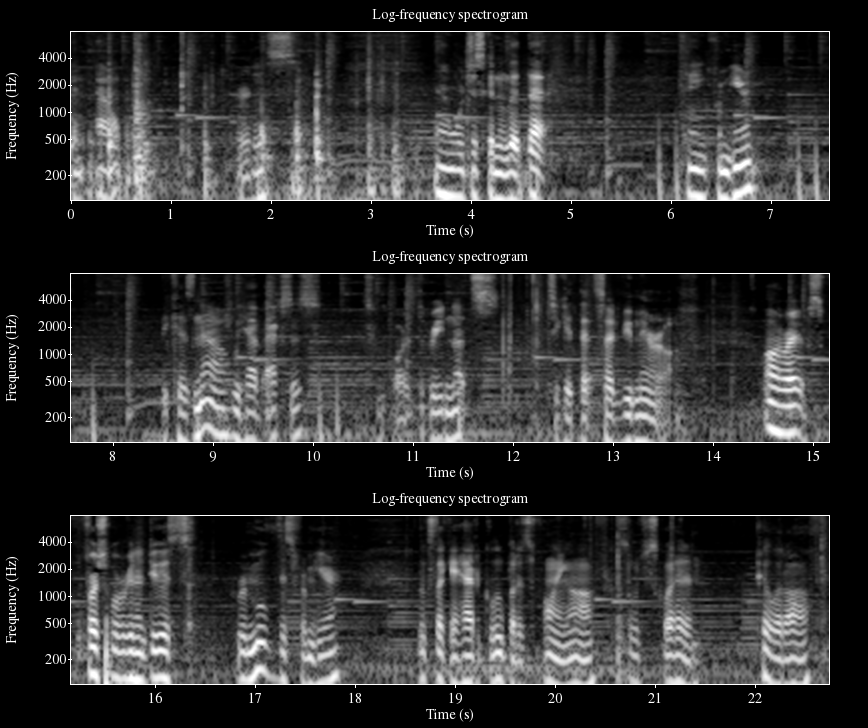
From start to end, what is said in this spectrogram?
and out. There it is. And we're just gonna let that hang from here because now we have access to our three nuts to get that side view mirror off. All right, first what we're gonna do is remove this from here. Looks like it had glue, but it's falling off. So we'll just go ahead and peel it off.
